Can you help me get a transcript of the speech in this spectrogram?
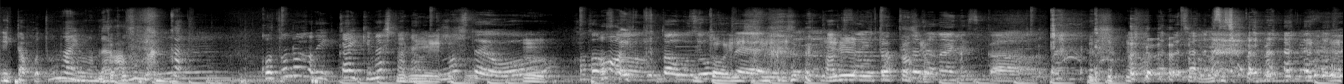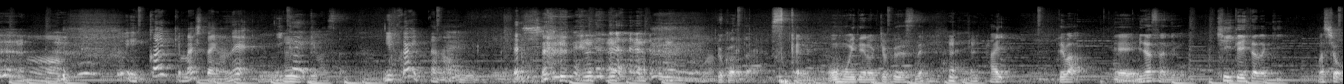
行ったことないもんね行ったことない。の葉で一回行きましたね。来ましたよ、うん片野さん歌お上手で歌いいろいろ歌ったじゃないですか。うん一回行きましたよね二回行きました二回行ったのよかったすっかり思い出の曲ですねはい、では、えー皆さんにも聴いていただきましょう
